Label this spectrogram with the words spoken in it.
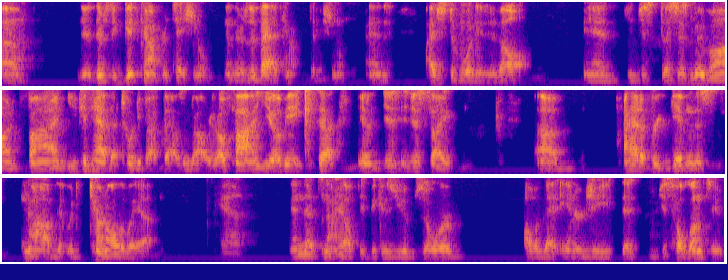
Uh, there, there's a good confrontational and there's a bad confrontational, and I just avoided it all and just let's just move on. Fine, you can have that twenty five thousand dollars. Oh, fine, you owe me thousand. You know, just, just like uh, I had a forgiveness knob that would turn all the way up. Yeah, and that's not healthy because you absorb all of that energy that you just hold on to.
